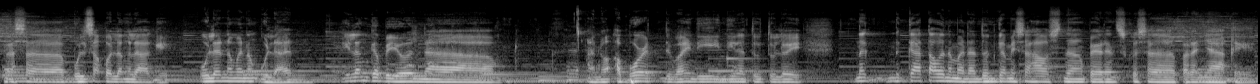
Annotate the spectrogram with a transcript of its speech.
Nasa bulsa ko lang lagi. Ulan naman ng ulan. Ilang gabi yon na ano abort, 'di ba? Hindi hindi natutuloy. Nag, nagkataon naman nandun kami sa house ng parents ko sa Paranaque.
